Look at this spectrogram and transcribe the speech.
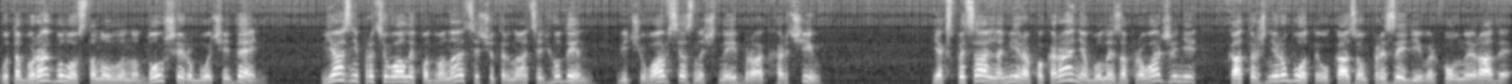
у таборах було встановлено довший робочий день. В'язні працювали по 12-14 годин, відчувався значний брак харчів. Як спеціальна міра покарання були запроваджені каторжні роботи указом Президії Верховної Ради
